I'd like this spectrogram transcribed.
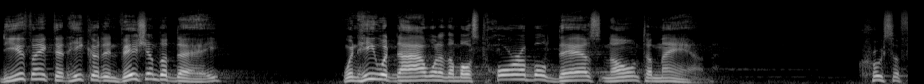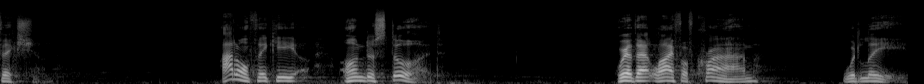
do you think that he could envision the day when he would die one of the most horrible deaths known to man? Crucifixion. I don't think he understood where that life of crime would lead.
